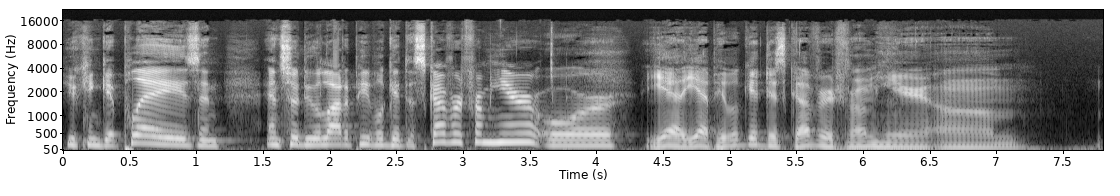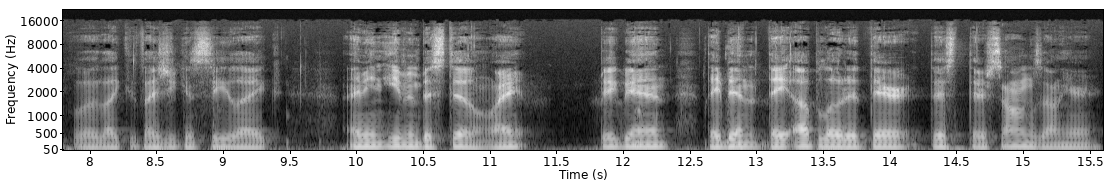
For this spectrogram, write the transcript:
you can get plays, and and so do a lot of people get discovered from here, or yeah yeah people get discovered from here. Um, like as you can see, like I mean even Bastille, right? Big band. They've been they uploaded their this their songs on here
